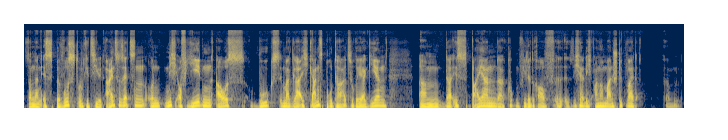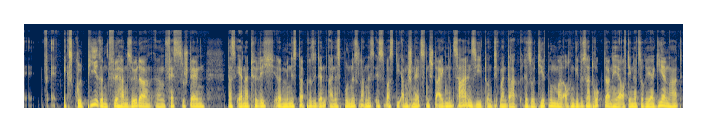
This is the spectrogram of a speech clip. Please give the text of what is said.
sondern es bewusst und gezielt einzusetzen und nicht auf jeden Auswuchs immer gleich ganz brutal zu reagieren. Ähm, da ist Bayern, da gucken viele drauf, äh, sicherlich auch nochmal ein Stück weit ähm, exkulpierend für Herrn Söder äh, festzustellen, dass er natürlich äh, Ministerpräsident eines Bundeslandes ist, was die am schnellsten steigenden Zahlen sieht. Und ich meine, da resultiert nun mal auch ein gewisser Druck dann her, auf den er zu reagieren hat.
